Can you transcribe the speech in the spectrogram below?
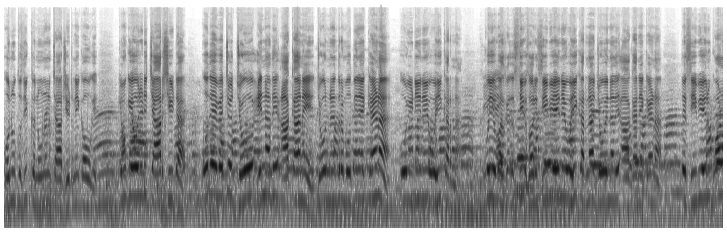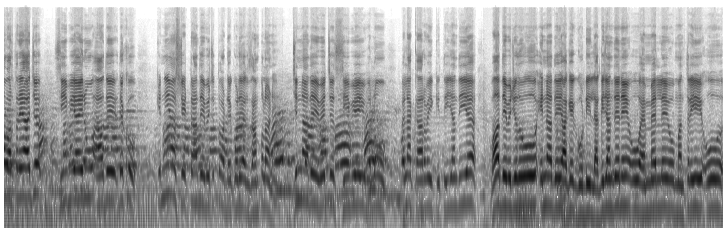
ਉਹਨੂੰ ਤੁਸੀਂ ਕਾਨੂੰਨਨ ਚਾਰ ਸ਼ੀਟ ਨਹੀਂ ਕਹੋਗੇ। ਕਿਉਂਕਿ ਉਹ ਜਿਹੜੀ ਚਾਰ ਸ਼ੀਟ ਆ ਉਹਦੇ ਵਿੱਚ ਜੋ ਇਹਨਾਂ ਦੇ ਆਕਾ ਨੇ ਜੋ ਨਰਿੰਦਰ ਮੋਦੀ ਨੇ ਕਹਿਣਾ ਉਹ ਈਡੀ ਨੇ ਉਹੀ ਕਰਨਾ। ਕੋਈ ਸੌਰੀ ਸੀਬੀਆਈ ਨੇ ਉਹੀ ਕਰਨਾ ਜੋ ਇਹਨਾਂ ਦੇ ਆਕਾ ਨੇ ਕਹਿਣਾ। ਤੇ ਸੀਬੀਆਈ ਨੂੰ ਕੌਣ ਵਰਤ ਰਿਹਾ ਅੱਜ? ਸੀਬੀਆਈ ਨੂੰ ਆਪਦੇ ਦੇਖੋ ਕਿੰਨੀਆਂ ਸਟੇਟਾਂ ਦੇ ਵਿੱਚ ਤੁਹਾਡੇ ਕੋਲੇ ਐਗਜ਼ਾਮਪਲਾਂ ਨੇ, ਜਿਨ੍ਹਾਂ ਦੇ ਵਿੱਚ ਸੀਬੀਆਈ ਵੱਲੋਂ ਪਹਿਲਾਂ ਕਾਰਵਾਈ ਕੀਤੀ ਜਾਂਦੀ ਹੈ, ਬਾਅਦ ਦੇ ਵਿੱਚ ਜਦੋਂ ਉਹ ਇਹਨਾਂ ਦੇ ਆ ਕੇ ਗੋਡੀ ਲੱਗ ਜਾਂਦੇ ਨੇ, ਉਹ ਐਮਐਲਏ ਉਹ ਮੰਤਰੀ, ਉਹ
